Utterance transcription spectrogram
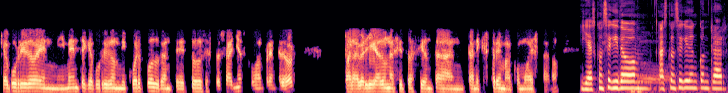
Qué ha ocurrido en mi mente, qué ha ocurrido en mi cuerpo durante todos estos años como emprendedor para haber llegado a una situación tan, tan extrema como esta, ¿no? ¿Y has conseguido, has conseguido encontrar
